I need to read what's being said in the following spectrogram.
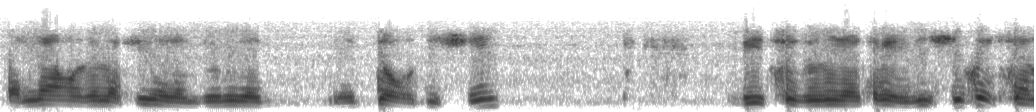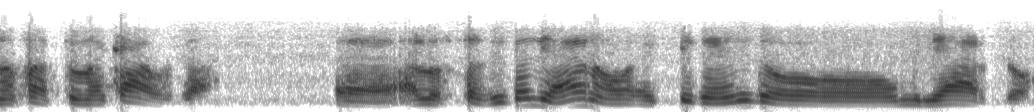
parliamo della fine del 2012, inizio 2013, questi hanno fatto una causa eh, allo Stato italiano eh, chiedendo un miliardo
